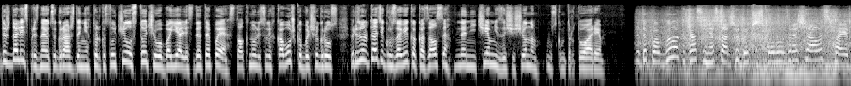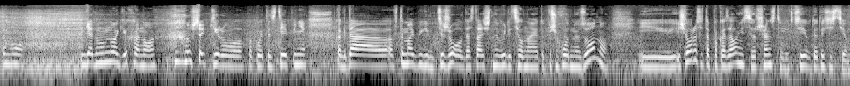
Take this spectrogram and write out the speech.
Дождались, признаются граждане. Только случилось то, чего боялись ДТП. Столкнулись с легковушкой большой груз. В результате грузовик оказался на ничем не защищенном узком тротуаре. ДТП было, как раз у меня старшая дочь из школы возвращалась, поэтому я думаю, многих оно шокировало в какой-то степени, когда автомобиль тяжелый достаточно вылетел на эту пешеходную зону, и еще раз это показало несовершенство всей вот этой системы.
